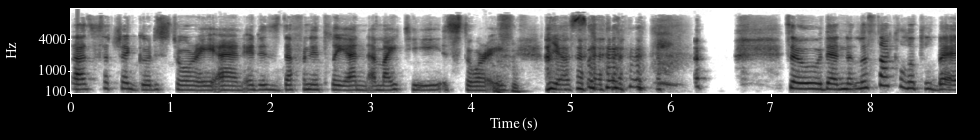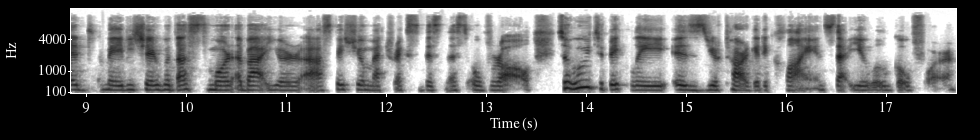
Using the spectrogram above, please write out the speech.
That's such a good story, and it is definitely an MIT story. yes. so then let's talk a little bit, maybe share with us more about your uh, spatiometrics business overall. So, who typically is your targeted clients that you will go for?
